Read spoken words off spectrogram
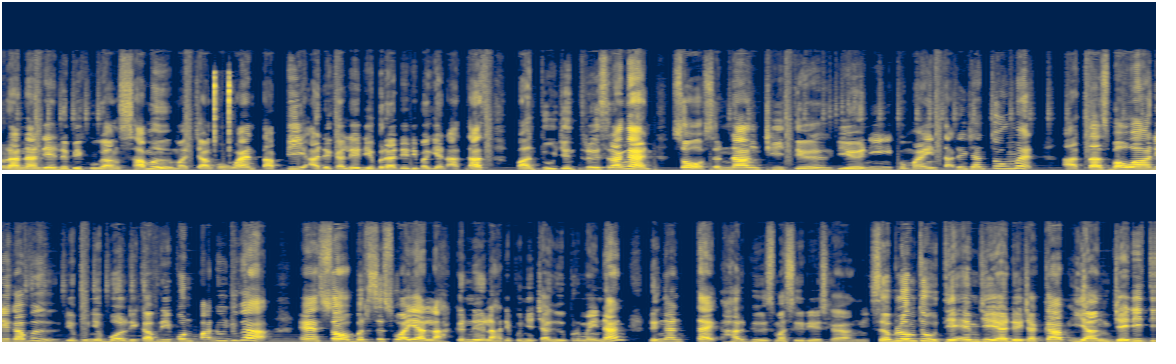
Peranan dia lebih kurang sama macam Hong Wan tapi ada kala dia berada di bahagian atas bantu jentera serangan. So, senang cerita dia ni pemain tak ada jantung mat. Atas bawah dia cover Dia punya ball recovery pun padu juga Eh So bersesuaian lah Kenalah dia punya cara permainan Dengan tag harga semasa dia sekarang ni. Sebelum tu TMJ ada cakap Yang JDT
